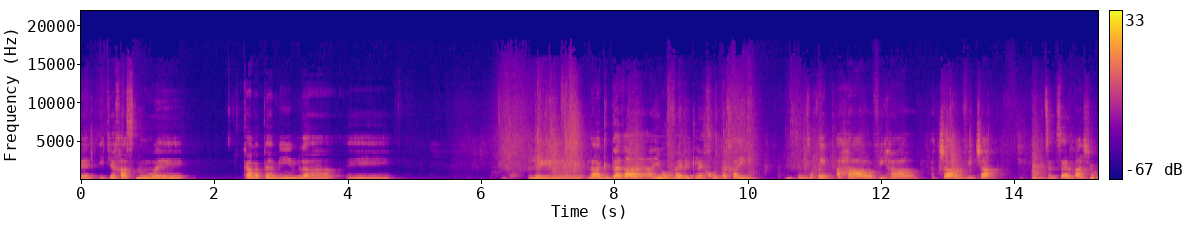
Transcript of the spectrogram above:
אה, התייחסנו אה, כמה פעמים ל... אה, להגדרה היורבלית לאיכות החיים. אם אתם זוכרים, אהר, ויהר, אצ'ר, ויצ'ר. מצלצל משהו?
